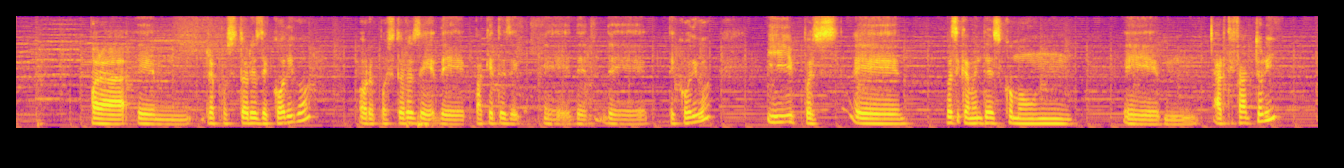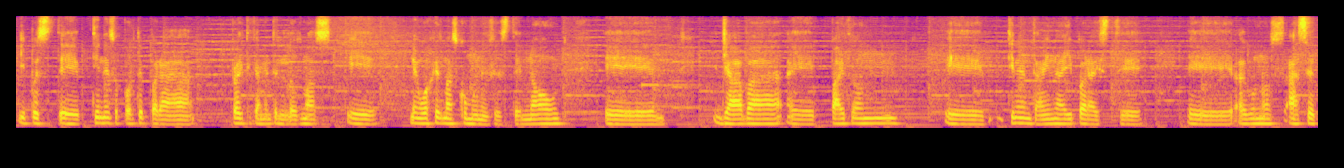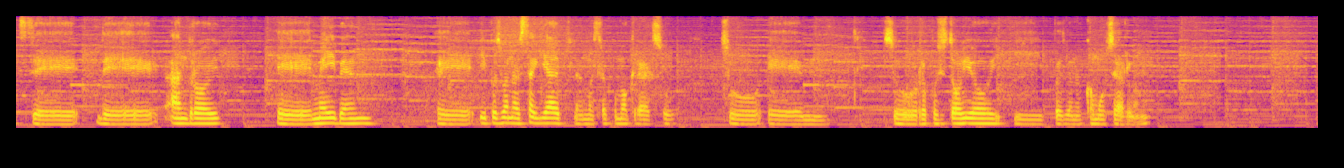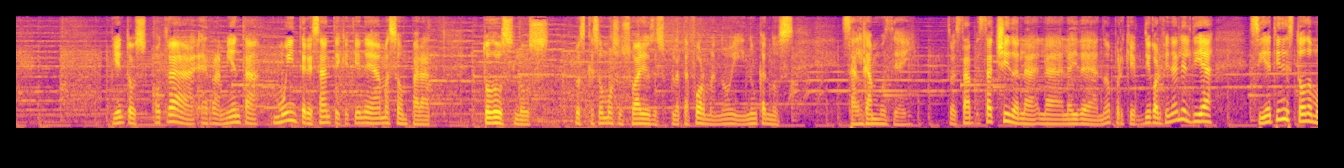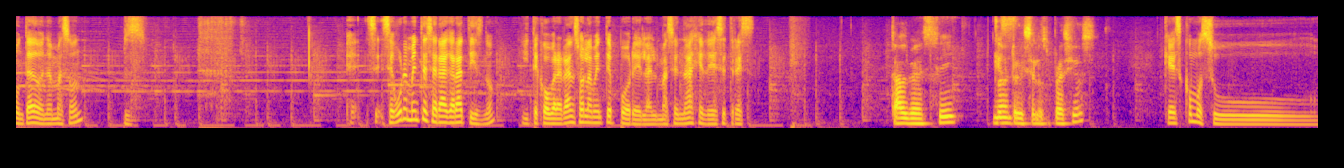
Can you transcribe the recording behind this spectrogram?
para em, repositorios de código o repositorios de, paquetes de, código y pues básicamente es como un em, Artifactory y pues tiene soporte para prácticamente los más eh, lenguajes más comunes este Node Java Python tienen también ahí para este eh, algunos assets de, Android, eh, Maven. Eh, y pues bueno, esta guía les muestra cómo crear su, su, em, su repositorio y, pues bueno, cómo usarlo. ¿no? Vientos, otra herramienta muy interesante que tiene Amazon para todos los, los que somos usuarios de su plataforma, ¿no? Y nunca nos salgamos de ahí está, está chida la, idea, ¿no? Porque digo, al final del día, si ya tienes todo montado en Amazon, pues eh, seguramente será gratis, ¿no? Y te cobrarán solamente por el almacenaje de S3. Tal vez sí. No revise los precios. Que es como su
